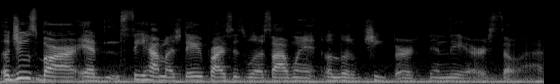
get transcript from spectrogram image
a juice bar and see how much their prices was. So I went a little cheaper than theirs. So I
